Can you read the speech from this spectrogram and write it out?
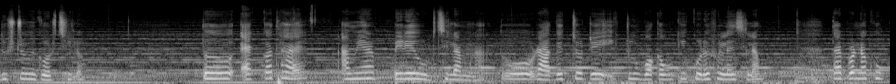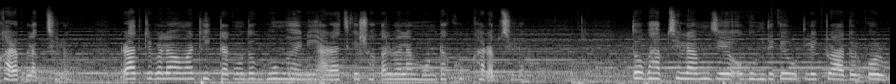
দুষ্টুমি করছিল। তো এক কথায় আমি আর পেরে উঠছিলাম না। তো রাগের চোটে একটু বকাবকি করে ফেলেছিলাম। তারপর না খুব খারাপ লাগছিল। রাত্রিবেলাও আমার ঠিকঠাক মতো ঘুম হয়নি আর আজকে সকালবেলা মনটা খুব খারাপ ছিল। তো ভাবছিলাম যে ও ঘুম থেকে উঠলে একটু আদর করব।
